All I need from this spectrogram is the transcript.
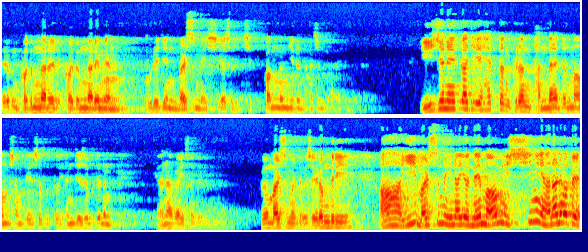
여러분 거듭날에 거듭나려면 뿌려진 말씀의 씨앗을 짓밟는 일은 하지 말아야 됩니다. 이전에까지 했던 그런 단단했던 마음 상태에서부터 현재서부터는 변화가 있어야 되거든요. 그 말씀을 통해서 여러분들이 아, 이 말씀을 인하여 내 마음이 심히 하나님 앞에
